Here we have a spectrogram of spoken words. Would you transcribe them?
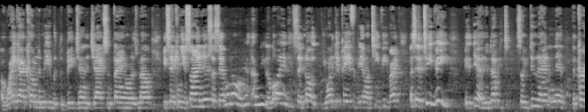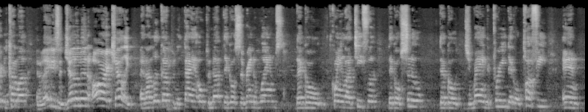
A white guy come to me with the big Janet Jackson thing on his mouth. He said, "Can you sign this?" I said, "Hold on, I need a lawyer." He said, "No, you want to get paid for being on TV, right?" I said, "TV." Yeah, you're W. So you do that, and then the curtain come up, and ladies and gentlemen, R. Kelly. And I look up, and the thing open up. There go Serena Williams. There go Queen Latifah. There go Snoop. There go Jermaine Dupri. There go Puffy. And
